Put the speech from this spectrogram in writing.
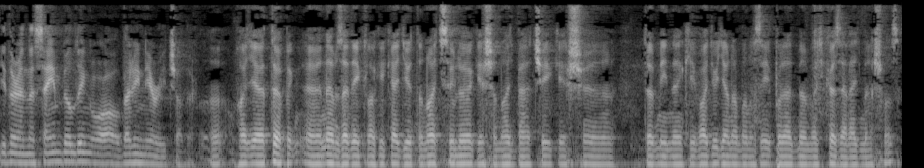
either in the same building or very near each other. Hogy több nemzedék lakik együtt, a nagyszülők és a nagybácsik, és több mindenki vagy ugyanabban az épületben, vagy közel egymáshoz.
